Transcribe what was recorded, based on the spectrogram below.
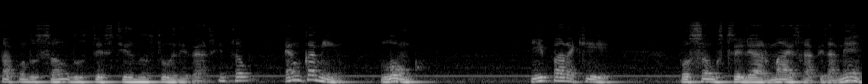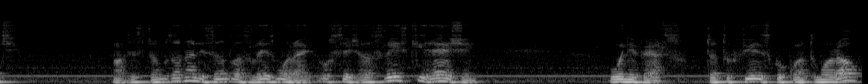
na condução dos destinos do universo. Então, é um caminho longo. E para que possamos trilhar mais rapidamente, nós estamos analisando as leis morais, ou seja, as leis que regem o universo, tanto físico quanto moral,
